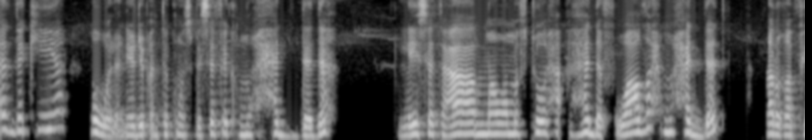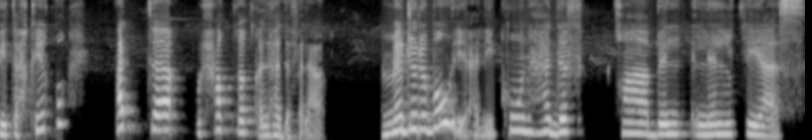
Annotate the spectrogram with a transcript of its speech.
الذكية أولا يجب أن تكون سبيسيفيك محددة ليست عامة ومفتوحة هدف واضح محدد أرغب في تحقيقه حتى أحقق الهدف العام. measurable يعني يكون هدف قابل للقياس.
